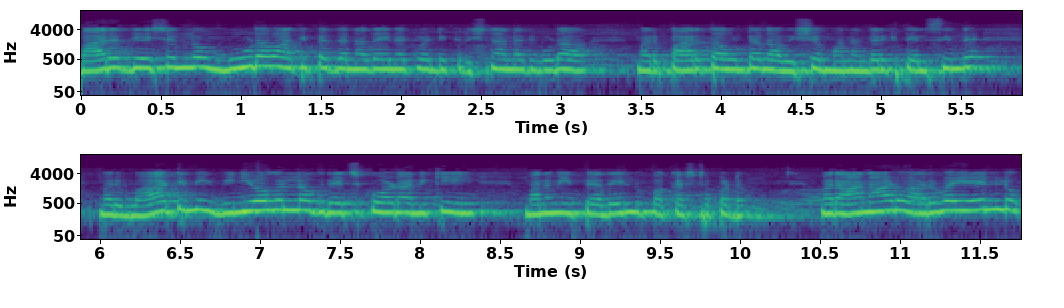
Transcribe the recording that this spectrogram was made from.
భారతదేశంలో మూడవ అతిపెద్ద నది అయినటువంటి కృష్ణా నది కూడా మరి పారుతూ ఉంటుంది. ఆ విషయం మనందరికీ తెలిసిందే. మరి వాటిని వినియోగంలోకి తెచ్చుకోవడానికి మనం ఈ పదేళ్ళు ప- కష్టపడ్డాం. మరి ఆనాడు అరవై ఏళ్ళు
